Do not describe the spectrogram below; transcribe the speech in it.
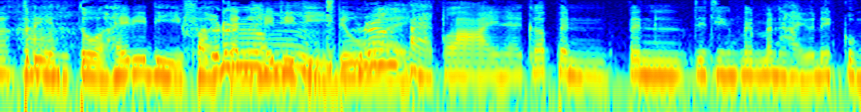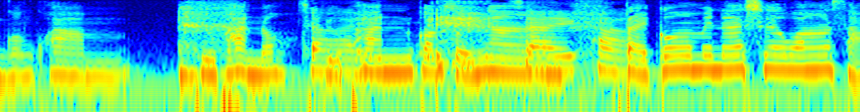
นะคะเตรียมตัวให้ดีๆ ฟังกันให้ดี ๆ ด้วเรื่องยแตกลายเนี่ยก็เป็นเป็นจริง ๆ เป็นปัญหาอยู่ในกลุ่มของความ ผิวพรรณเนาะใช่ผิวพรรณความสวยงามใช่ค่ะแต่ก็ไม่น่าเชื่อว่าสา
